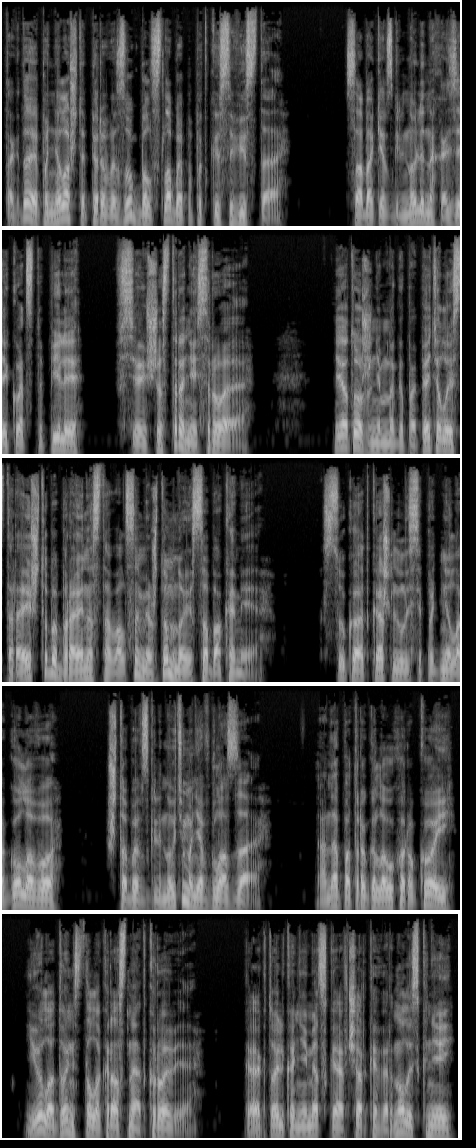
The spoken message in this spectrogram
тогда я поняла, что первый звук был слабой попыткой свиста. Собаки взглянули на хозяйку и отступили, все еще сторонясь Роя. Я тоже немного попятилась, стараясь, чтобы Брайан оставался между мной и собаками. Сука откашлялась и подняла голову, чтобы взглянуть мне в глаза. Она потрогала ухо рукой, ее ладонь стала красной от крови. Как только немецкая овчарка вернулась к ней,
